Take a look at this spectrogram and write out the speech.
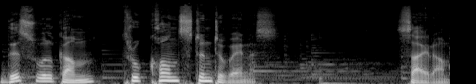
This will come through constant awareness. Sai Ram.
